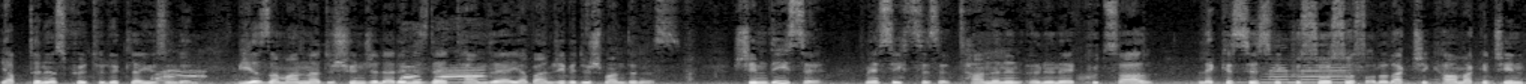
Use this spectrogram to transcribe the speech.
Yaptığınız kötülükler yüzünden bir zamanla düşüncelerinizde Tanrı'ya yabancı ve düşmandınız. Şimdi ise Mesih sizi Tanrı'nın önüne kutsal, lekesiz ve kusursuz olarak çıkarmak için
